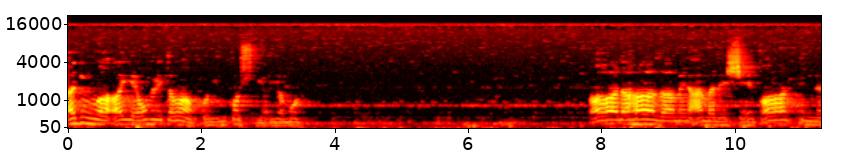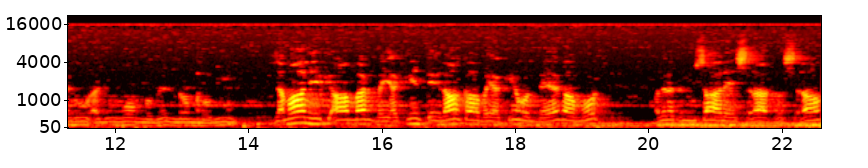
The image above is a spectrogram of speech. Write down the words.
ادو آئیے عمر تمام کو یہ کش یا موت. قال هذا من عمل الشيطان انه عدو مضل مبين. زمانی کہ آمر بے یقین تہلان کا بے یقین ہو دے گا موت حضرت موسیٰ علیہ السلام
